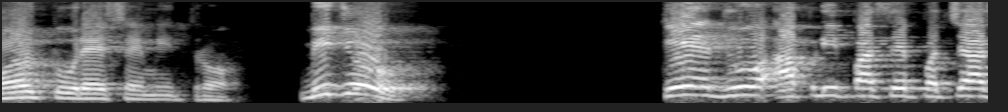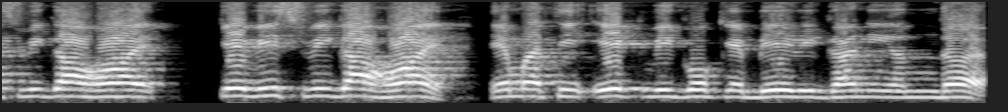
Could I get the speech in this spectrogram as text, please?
મળતું રહેશે મિત્રો. બીજું કે જો આપણી પાસે પચાસ વીઘા હોય કે વીસ વીઘા હોય, એમાંથી એક વીઘો કે બે વીઘાની અંદર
